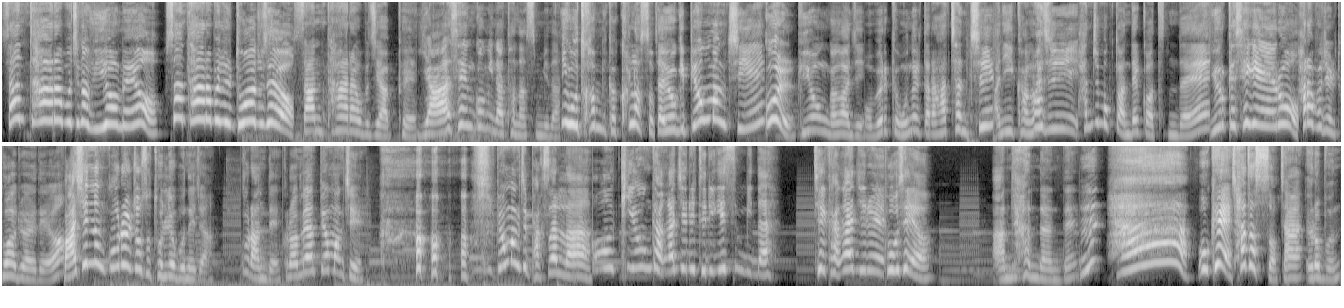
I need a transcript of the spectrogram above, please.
산타 할아버지가 위험해요. 산타 할아버지를 도와주세요. 산타 할아버지 앞에 야생곰이 나타났습니다. 이거 어떡합니까? 큰일 났어. 자, 여기 뿅망치, 꿀, 귀여운 강아지. 어, 왜 이렇게 오늘따라 하찮지? 아니, 이 강아지 한 주먹도 안 될 것 같은데. 이렇게 세 개로 할아버지를 도와줘야 돼요. 맛있는 꿀을 줘서 돌려보내자. 꿀 안 돼. 그러면 뿅망치. 뿅망치 박살나. 어, 귀여운 강아지를 드리겠습니다. 제 강아지를 보세요. 안 돼, 안 돼, 안 돼. 응? 아, 오케이. 찾았어. 자, 여러분.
